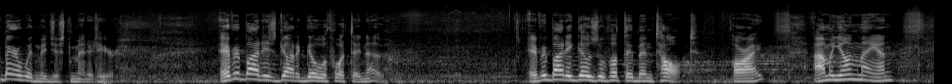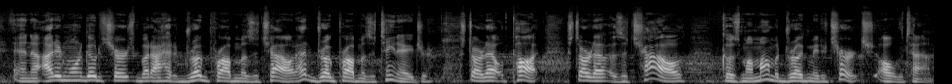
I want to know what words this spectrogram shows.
Bear with me just a minute here. Everybody's got to go with what they know. Everybody goes with what they've been taught, all right? I'm a young man, and uh, I didn't want to go to church, but I had a drug problem as a child. I had a drug problem as a teenager. Started out with pot. Started out as a child because my mama drugged me to church all the time.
